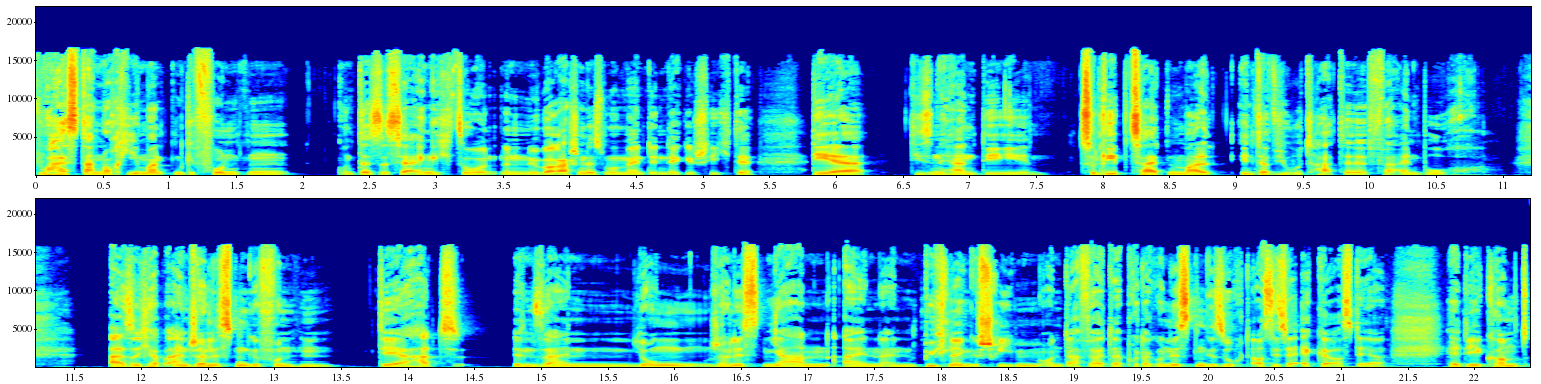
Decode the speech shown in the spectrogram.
Du hast dann noch jemanden gefunden, und das ist ja eigentlich so ein überraschendes Moment in der Geschichte, der diesen Herrn D. zu Lebzeiten mal interviewt hatte für ein Buch. Also ich habe einen Journalisten gefunden, der hat in seinen jungen Journalistenjahren ein, ein Büchlein geschrieben und dafür hat er Protagonisten gesucht aus dieser Ecke, aus der Herr D. kommt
